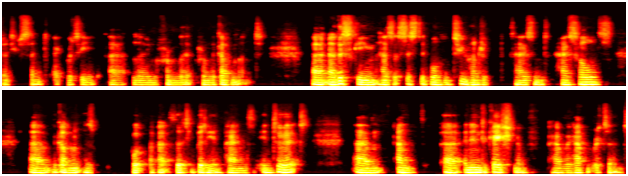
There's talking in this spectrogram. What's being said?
20% equity loan from the, from the government. now this scheme has assisted more than 200,000 households um, the government has put about 30 billion pounds into it. Um, and uh, an indication of how we haven't returned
